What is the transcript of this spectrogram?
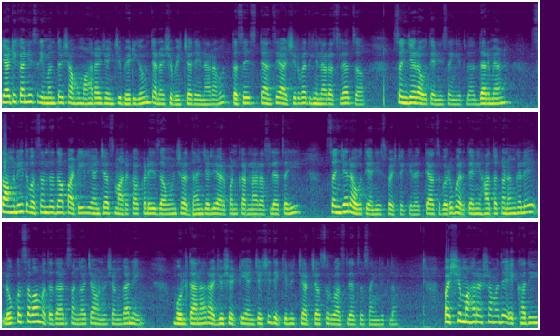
या ठिकाणी श्रीमंत शाहू महाराज यांची भेट घेऊन त्यांना शुभेच्छा देणार आहोत. तसेच त्यांचे आशीर्वाद घेणार असल्याचं संजय राऊत यांनी सांगितलं. दरम्यान सांगलीत वसंतदा पाटील यांच्या स्मारकाकडे जाऊन श्रद्धांजली अर्पण करणार असल्याचंही संजय राऊत यांनी स्पष्ट केलं. त्याचबरोबर त्यांनी हातकणंगले लोकसभा मतदारसंघाच्या अनुषंगाने बोलताना राजू शेट्टी यांच्याशी देखील चर्चा सुरू असल्याचं सांगितलं. पश्चिम महाराष्ट्रामध्ये एखादी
